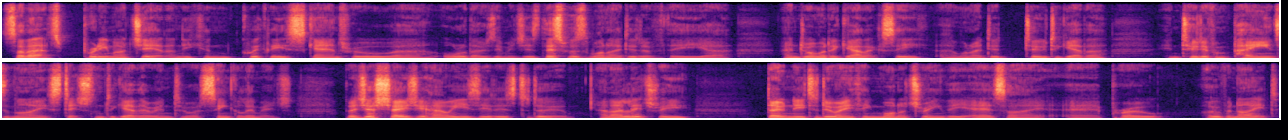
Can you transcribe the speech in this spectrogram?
So that's pretty much it, and you can quickly scan through uh, all of those images. This was one I did of the uh, Andromeda Galaxy uh, when I did two together in two different panes, and then I stitched them together into a single image. But it just shows you how easy it is to do, and I literally don't need to do anything monitoring the ASI Air Pro overnight.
